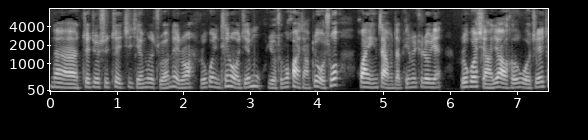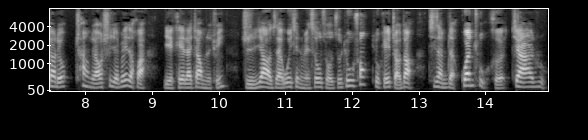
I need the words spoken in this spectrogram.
那这就是这期节目的主要内容啊。如果你听了我节目，有什么话想对我说，欢迎在我们的评论区留言。如果想要和我直接交流畅聊世界杯的话，也可以来加我们的群，只要在微信里面搜索“足球无双”就可以找到，期待你们的关注和加入。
